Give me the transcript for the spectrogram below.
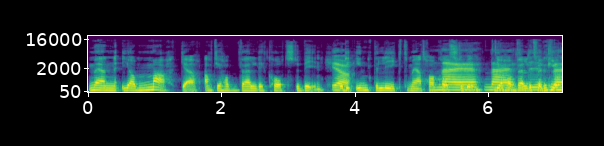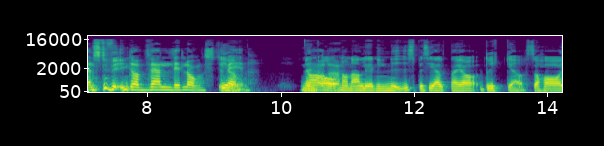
Men jag märker att jag har väldigt kort stubin. Ja. Och det är inte likt med att ha kort Nej, stubin. nej, jag har väldigt, väldigt väl- lång stubin. Du har väldigt lång stubin. Men Det har av du. någon anledning nu, speciellt när jag dricker, så har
